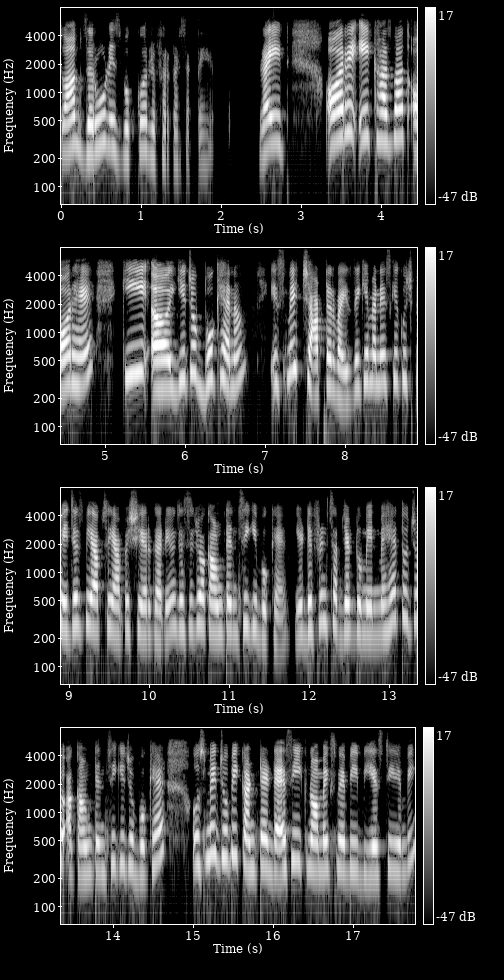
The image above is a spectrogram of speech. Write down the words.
तो आप ज़रूर इस बुक को रिफर कर सकते हैं। राइट? और एक खास बात और है कि ये जो बुक है ना, इसमें चैप्टर वाइज, देखिए मैंने इसके कुछ पेजेस भी आपसे यहाँ पे शेयर कर रही हूँ, जैसे जो अकाउंटेंसी की बुक है, ये डिफरेंट सब्जेक्ट डोमेन में है तो जो अकाउंटेंसी की जो बुक है, उसमें जो भी कंटेंट है, ऐसे इकोनॉमिक्स में भी बीएसटी में भी,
